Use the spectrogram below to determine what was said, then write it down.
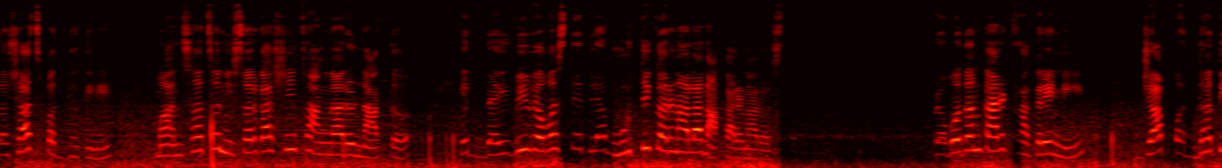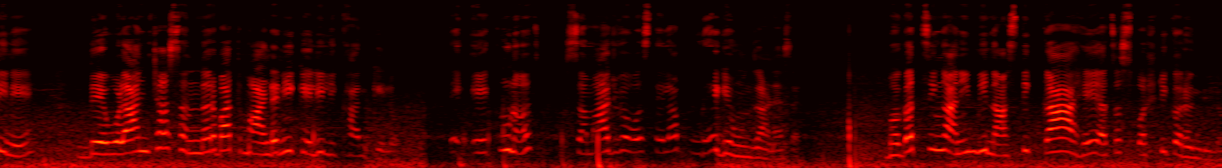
तशाच पद्धतीने माणसाचं निसर्गाशी सांगणारं नातं हे दैवी व्यवस्थेतल्या मूर्तीकरणाला नाकारणारं असतं. प्रबोधनकार ठाकरेंनी ज्या पद्धतीने देवळांच्या संदर्भात मांडणी केली लिखाण केलं. ते एकूणच समाजव्यवस्थेला पुढे घेऊन जाण्यासाठी. भगतसिंगांनी मी नास्तिक का आहे याचं स्पष्टीकरण दिलं.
